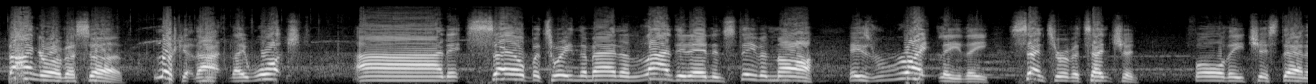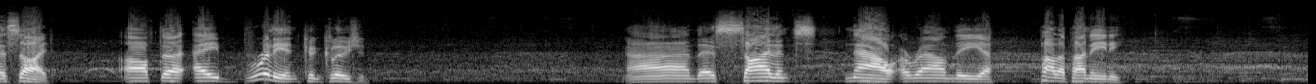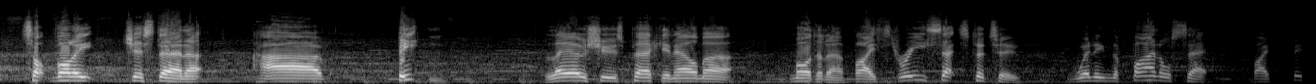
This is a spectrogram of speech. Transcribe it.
banger of a serve. Look at that. They watched and it sailed between the men and landed in and Stephen Maar is rightly the centre of attention for the Cisterna side after a brilliant conclusion. And there's silence now around the uh, Palapanini. Top volley, Cisterna have beaten Leo Shoes Perkin Elmer Modena by three sets to two, winning the final set by 50.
